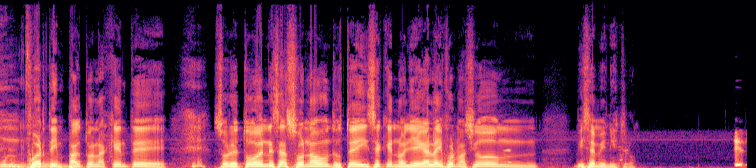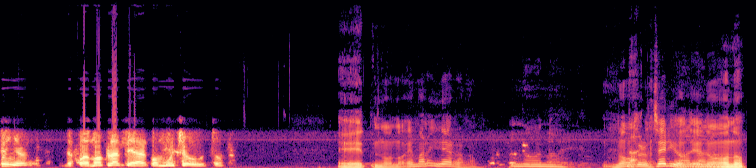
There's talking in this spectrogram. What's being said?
un fuerte impacto en la gente, sobre todo en esas zonas donde usted dice que no llega la información, viceministro. Sí, señor, lo podemos plantear con mucho gusto. Eh, no, no es mala idea, ¿no? No, no. No, pero en serio, no, no.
